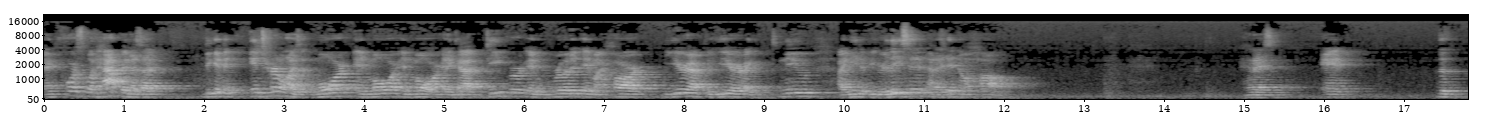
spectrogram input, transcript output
And of course, what happened is I began to internalize it more and more and more, and it got deeper and rooted in my heart year after year. I knew I needed to be release it, and I didn't know how. And I and the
